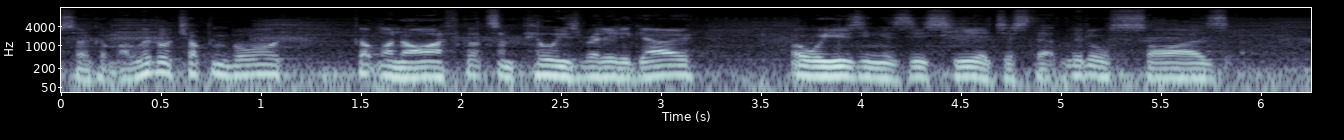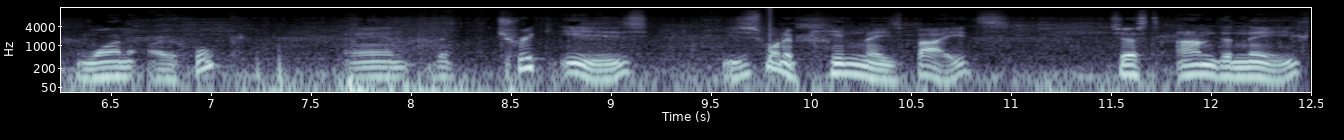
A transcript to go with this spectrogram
So I've got my little chopping board, got my knife, got some pillies ready to go all we're using is this here just that little size 1 0 hook. And the trick is you just want to pin these baits just underneath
